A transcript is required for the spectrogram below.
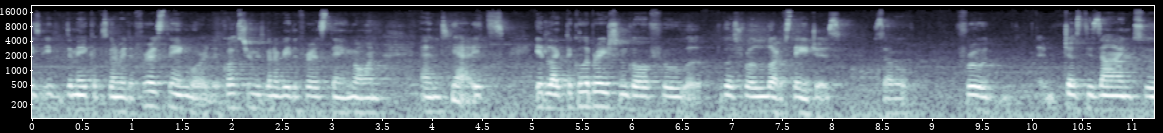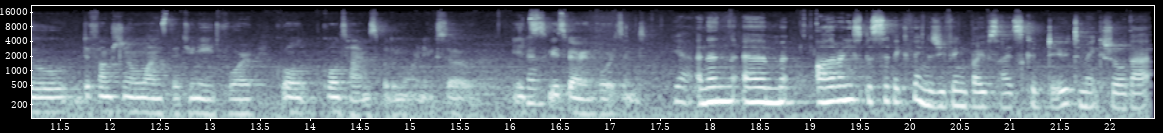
is, if the makeup is going to be the first thing or the costume is going to be the first thing on. And yeah it's it like the collaboration go through goes through a lot of stages. So through just design to the functional ones that you need for call call times for the morning. So it's it's very important. Yeah, and then um, are there any specific things you think both sides could do to make sure that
